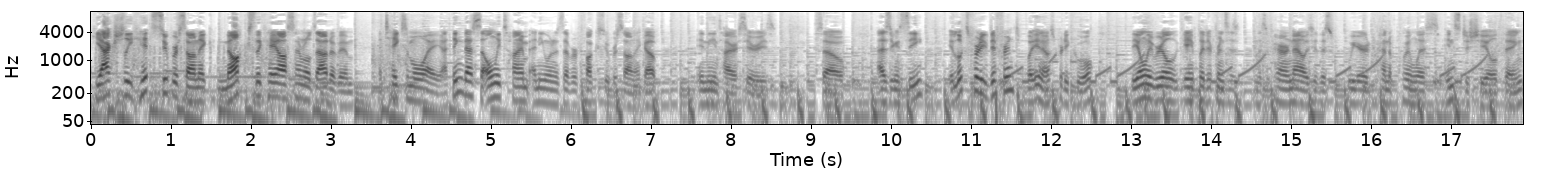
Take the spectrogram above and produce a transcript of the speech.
He actually hits Supersonic, knocks the Chaos Emeralds out of him, and takes him away. I think that's the only time anyone has ever fucked Supersonic up in the entire series. So, as you can see, it looks pretty different, but you know, it's pretty cool. The only real gameplay difference that's apparent now is you have this weird, kind of pointless insta-shield thing.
